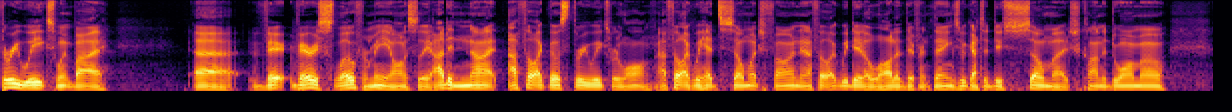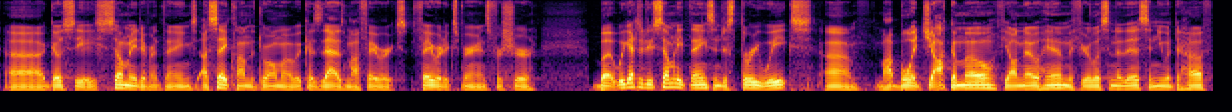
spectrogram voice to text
Three weeks went by uh, very very slow for me. Honestly, I did not. I felt like those three weeks were long. I felt like we had so much fun, and I felt like we did a lot of different things. We got to do so much. Climb the Duomo. Uh, go see so many different things. I say climb the Duomo because that is my favorite favorite experience for sure. But we got to do so many things in just three weeks. Um, my boy Giacomo, if y'all know him, if you're listening to this and you went to HUF,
